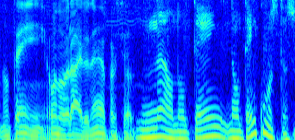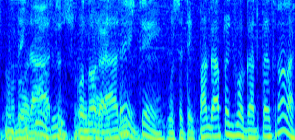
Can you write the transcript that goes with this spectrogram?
não tem honorário, né, parceiro? Não, não tem, não tem custas. Não tem honorários, custos. Honorários honorários tem. Você tem que pagar para advogado para entrar lá.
